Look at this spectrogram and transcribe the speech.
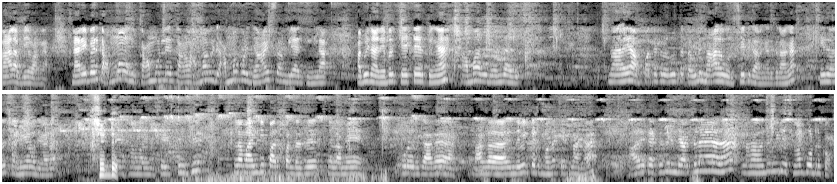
மேலே அப்படியே வாங்க. நிறைய பேருக்கு அம்மா உங்க காம்பவுண்ட்ல இருக்காங்களா? அம்மா வீடு அம்மா கூட ஜாயிண்ட் ஃபேமிலியா இருக்கீங்களா? அப்படின்னு நிறைய பேர் கேட்டே இருப்பீங்க. அம்மா வீடு வந்து அது மேலே பக்கத்தில் ரூத்த வீடு மேலே ஒரு சீட்டுக்காரங்க இருக்கிறாங்க. இது வந்து தனியாக ஒரு இடம். ஷெட்டு இந்த செட்டுக்கு எல்லாம் வண்டி பார்க் பண்ணுறது எல்லாமே போடுறதுக்காக நாங்கள் இந்த வீடு கட்டும் போது தான் கட்டினாங்க. அது கட்டுறது இந்த இடத்துல தான் நம்ம வந்து வீடியோஸ்லாம் போட்டிருக்கோம்.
